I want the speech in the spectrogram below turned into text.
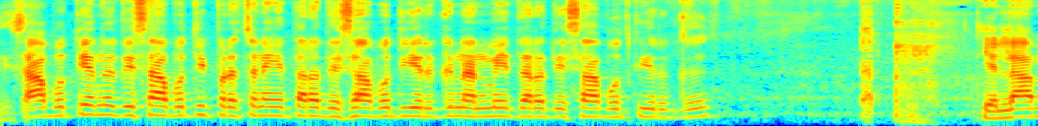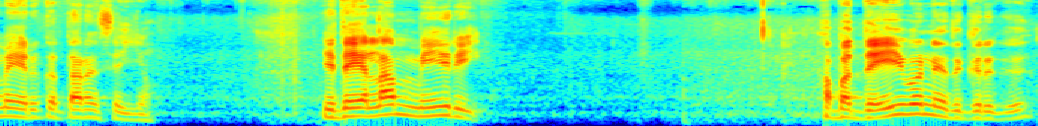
திசாபுத்தி அந்த திசாபுத்தி பிரச்சனையை தர திசாபுத்தி இருக்குது நன்மை தர திசாபுத்தி இருக்குது எல்லாமே இருக்கத்தானே செய்யும். இதையெல்லாம் மீறி. அப்போ தெய்வம் எதுக்கு இருக்குது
